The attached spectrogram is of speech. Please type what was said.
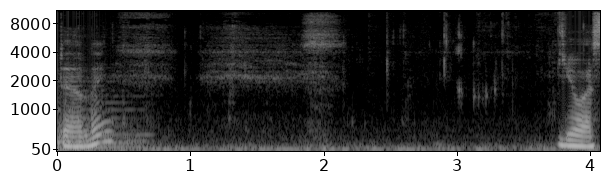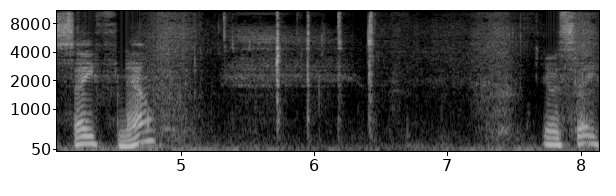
Darling? You are safe now. You are safe.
